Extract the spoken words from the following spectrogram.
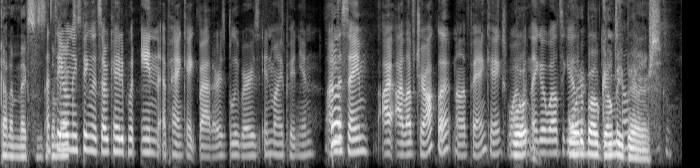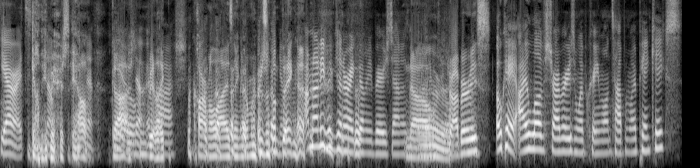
kind of mixes. That's the, the, only thing that's okay to put in a pancake batter is blueberries, in my opinion. I'm the uh, same. I, I love chocolate and I love pancakes. Why What- wouldn't they go well together? What about gummy Tell me. bears? Yeah, right. Gummy No, bears. Oh, no. gosh, Ew, be like oh, gosh. caramelizing them or something. I'm not even gonna write gummy bears down as a no favorite. strawberries. Okay, I love strawberries and whipped cream on top of my pancakes.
